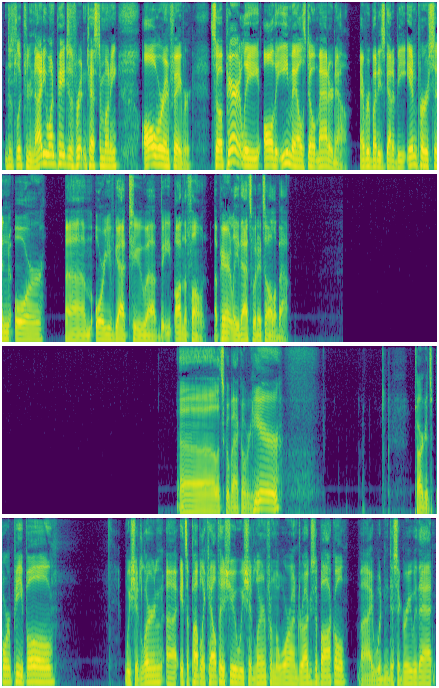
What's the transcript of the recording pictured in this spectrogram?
just looked through 91 pages of written testimony, all were in favor. So apparently all the emails don't matter now. Everybody's got to be in person or um, or you've got to uh, be on the phone. Apparently, that's what it's all about. Uh, let's go back over here. Targets poor people. We should learn. Uh, it's a public health issue. We should learn from the war on drugs debacle. I wouldn't disagree with that.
